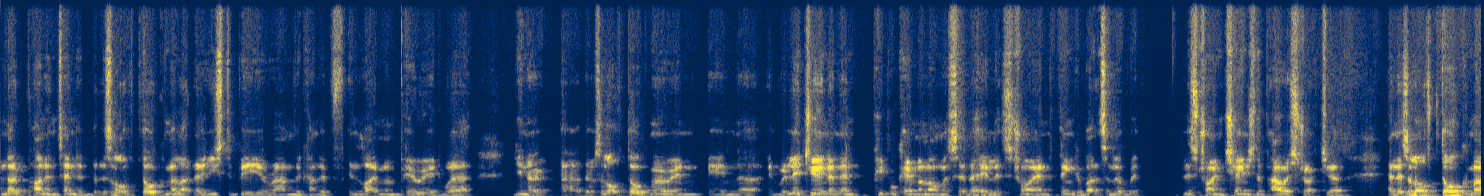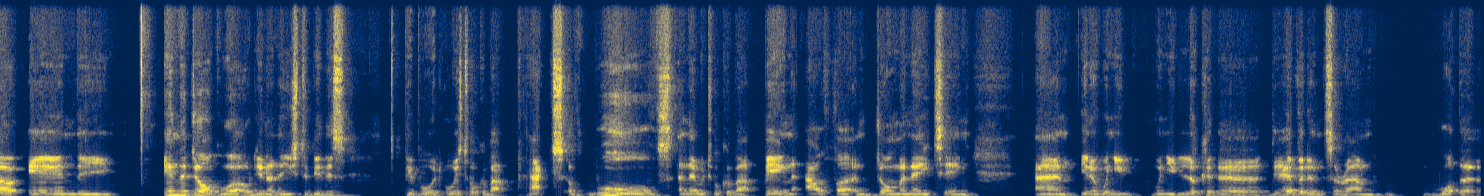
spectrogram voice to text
no pun intended but there's a lot of dogma like there used to be around the kind of enlightenment period where you know, uh, there was a lot of dogma in in uh, in religion, and then people came along and said, "Hey, let's try and think about this a little bit. Let's try and change the power structure." And there's a lot of dogma in the in the dog world. You know, there used to be this. People would always talk about packs of wolves, and they would talk about being the alpha and dominating. And you know, when you when you look at the the evidence around what the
